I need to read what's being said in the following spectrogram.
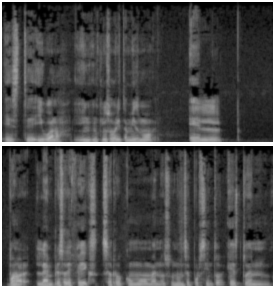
Este, y bueno, incluso ahorita mismo el bueno, la empresa de FedEx cerró como menos un 11%, esto en,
